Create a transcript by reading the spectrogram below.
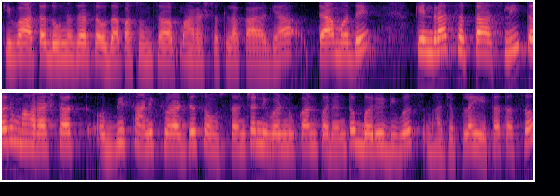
किंवा आता दोन हजार चौदापासूनचा महाराष्ट्रातला काळ घ्या. त्यामध्ये केंद्रात सत्ता असली तर महाराष्ट्रात अगदी स्थानिक स्वराज्य संस्थांच्या निवडणुकांपर्यंत बरे दिवस भाजपला येतात असं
